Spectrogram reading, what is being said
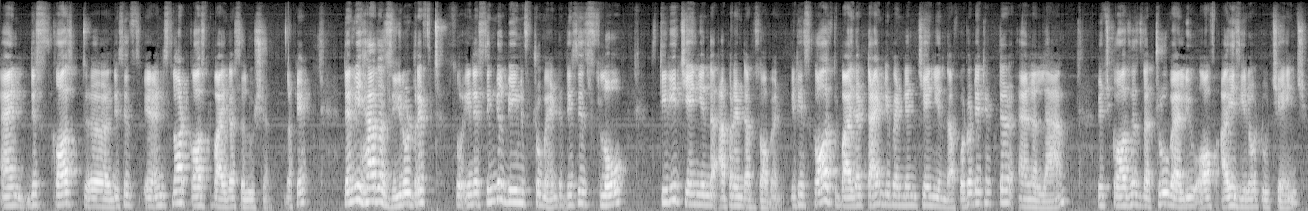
and this caused uh, this is and it's not caused by the solution okay then we have the zero drift so in a single beam instrument, this is slow, steady change in the apparent absorbance. It is caused by the time dependent change in the photodetector and a lamp, which causes the true value of I0 to change.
